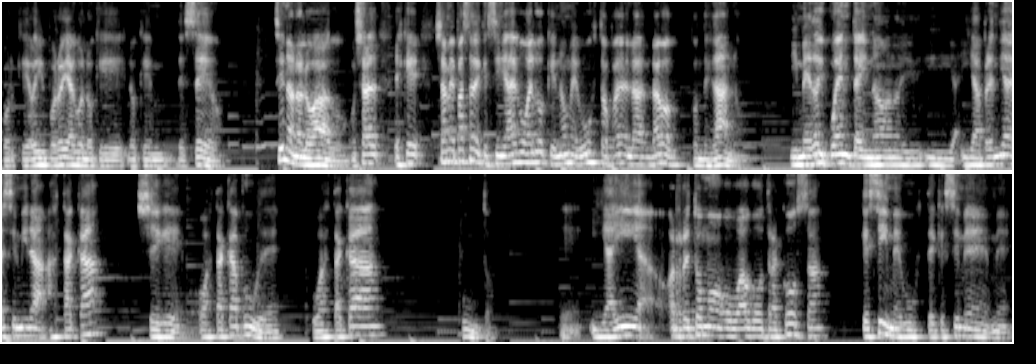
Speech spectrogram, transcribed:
Porque hoy por hoy hago lo que, lo que deseo. Si no, no lo hago. O ya, es que ya me pasa de que si hago algo que no me gusta, lo, hago con desgano. Y me doy cuenta y, no, y, aprendí a decir, mira, hasta acá llegué. O hasta acá pude. O hasta acá punto. Eh, y ahí retomo o hago otra cosa que sí me guste, que sí me,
